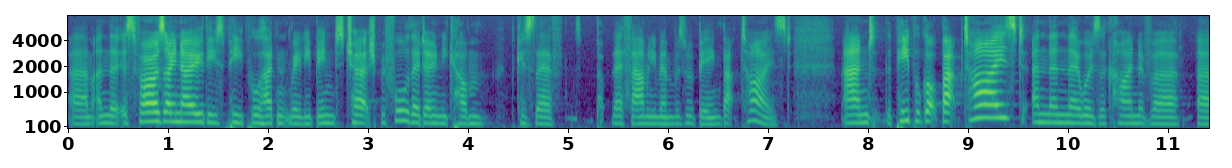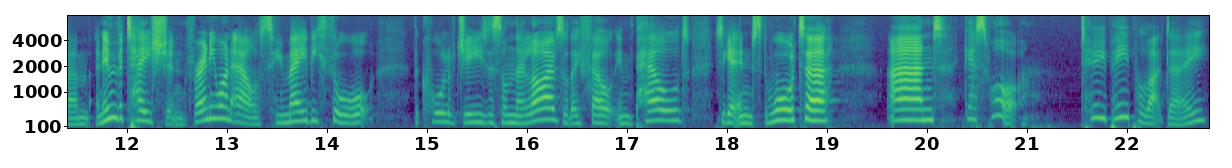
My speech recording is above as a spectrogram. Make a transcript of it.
Um, and the, as far as I know, these people hadn't really been to church before, they'd only come because their, their family members were being baptized. And the people got baptized, and then there was a kind of a, um, an invitation for anyone else who maybe thought the call of Jesus on their lives or they felt impelled to get into the water. And guess what? Two people that day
